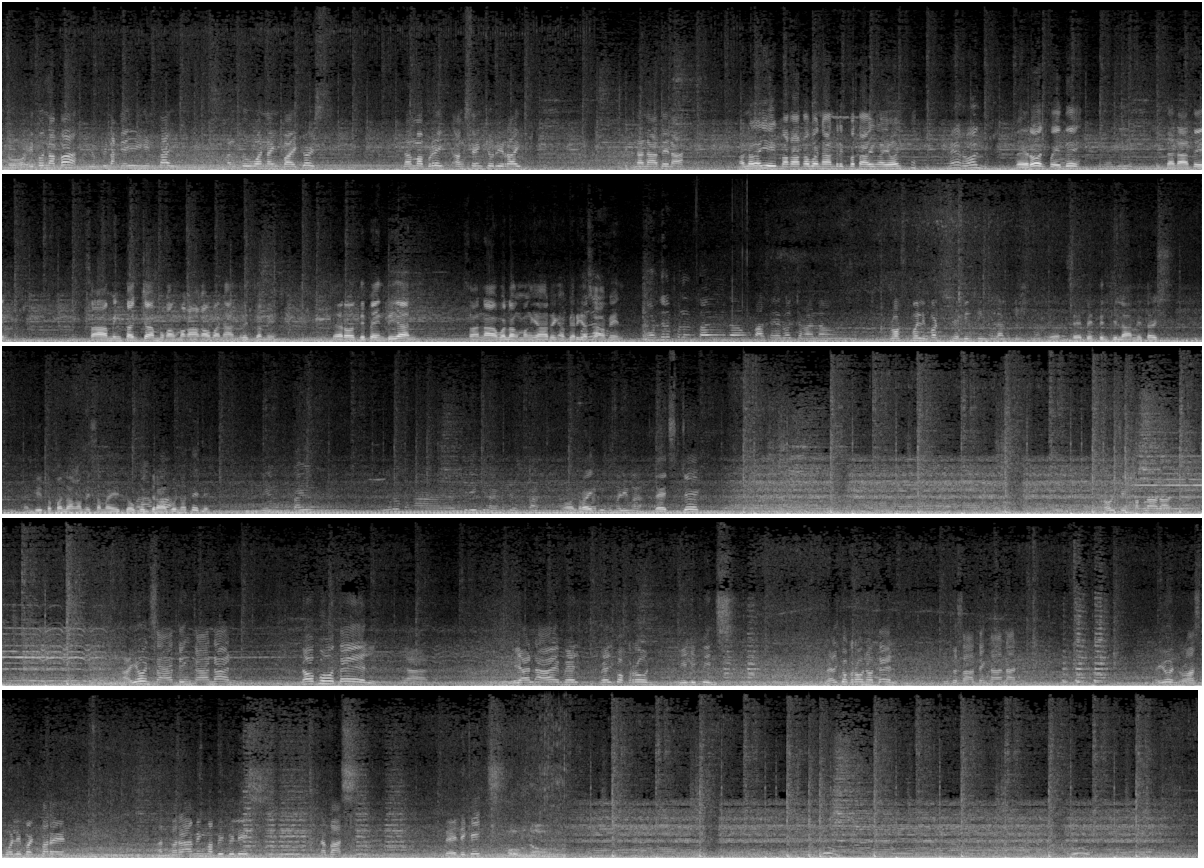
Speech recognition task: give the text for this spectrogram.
So ito na ba yung pinakihintay ng 219 bikers na ma-break ang Century Ride. Tignan natin ha. Ano ngayon, makaka 100 ba tayo ngayon? Meron. Meron, pwede. Pwede. Tignan natin. Sa aming tansya, mukhang makaka 100 kami. Pero depende yan. Sana walang mangyaring aberya sa amin. Order pa lang tayo ng Pasero tsaka ng Ross Boulevard, 17 kilometers na. Yun, 17 kilometers. Nandito pala kami sa may Double Mahaba. Dragon Hotel eh. Meron po tayo, siguro mga kilometers pa. Alright. Sabi ko maliwa. Let's check. Approaching Baclaran. Ayun, sa ating kanan. Nobu Hotel. Yan. Yan ay Mel Melco Crown, Philippines. Melco Crown Hotel. Dito sa ating kanan. Ayun, Rojas Boulevard pa rin. At maraming mabibilis na bus. Delicates.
